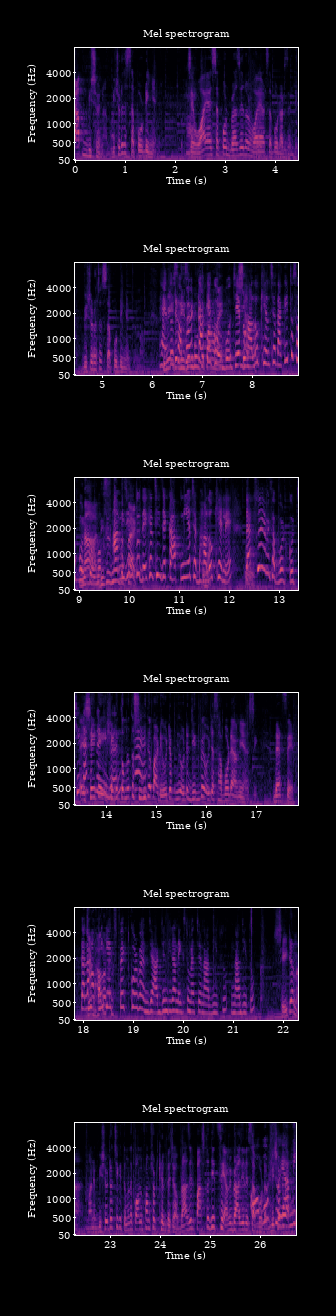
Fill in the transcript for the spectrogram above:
কাপ বিষয় না বিষয়টা হচ্ছে সাপোর্টিং এর। যে ওয়াই আই সাপোর্ট ব্রাজিল আর ওয়াই আই সাপোর্ট আর্জেন্টিনা বিষয়টা হচ্ছে সাপোর্টিং এর জন্য। হ্যাঁ তুমি এটা রিজন বলতে পারো না যে ভালো খেলছে তাকেই তো সাপোর্ট করব। this is not আমি যেহেতু দেখেছি যে কাপ নিয়েছে ভালো খেলে দ্যাটস ওয়াই আমি সাপোর্ট করছি সেটাই সেটা তোমরা তো হ্যাঁ। সুবিধা পার্টি ওইটা জিতবে সাপোর্টে আমি আসি দ্যাটস ইট তাহলে আপনি কি এক্সপেক্ট করবেন যে আর্জেন্টিনা নেক্সট ম্যাচে না জিতুক না জিতুক? সেইটা না। মানে বিষয়টা হচ্ছে কি তোমরা কনফার্ম শট খেলতে চাও। ব্রাজিল পাঁচটা জিতছে আমি ব্রাজিলের সাপোর্টার বিষয়টা আমি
